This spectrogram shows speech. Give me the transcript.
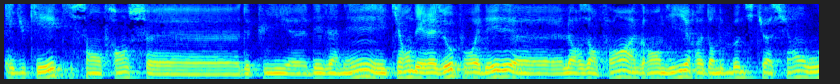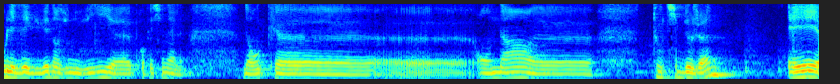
éduqués, qui sont en France euh, depuis euh, des années et qui ont des réseaux pour aider leurs enfants à grandir dans de bonnes situations ou les aiguiller dans une vie professionnelle. Donc on a tout type de jeunes. Et,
